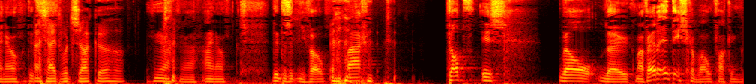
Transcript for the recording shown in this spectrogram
I know. Dit Hij zei het wordt zakken. Ja, ja, I know. Dit is het niveau. Maar dat is wel leuk. Maar verder, het is gewoon fucking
